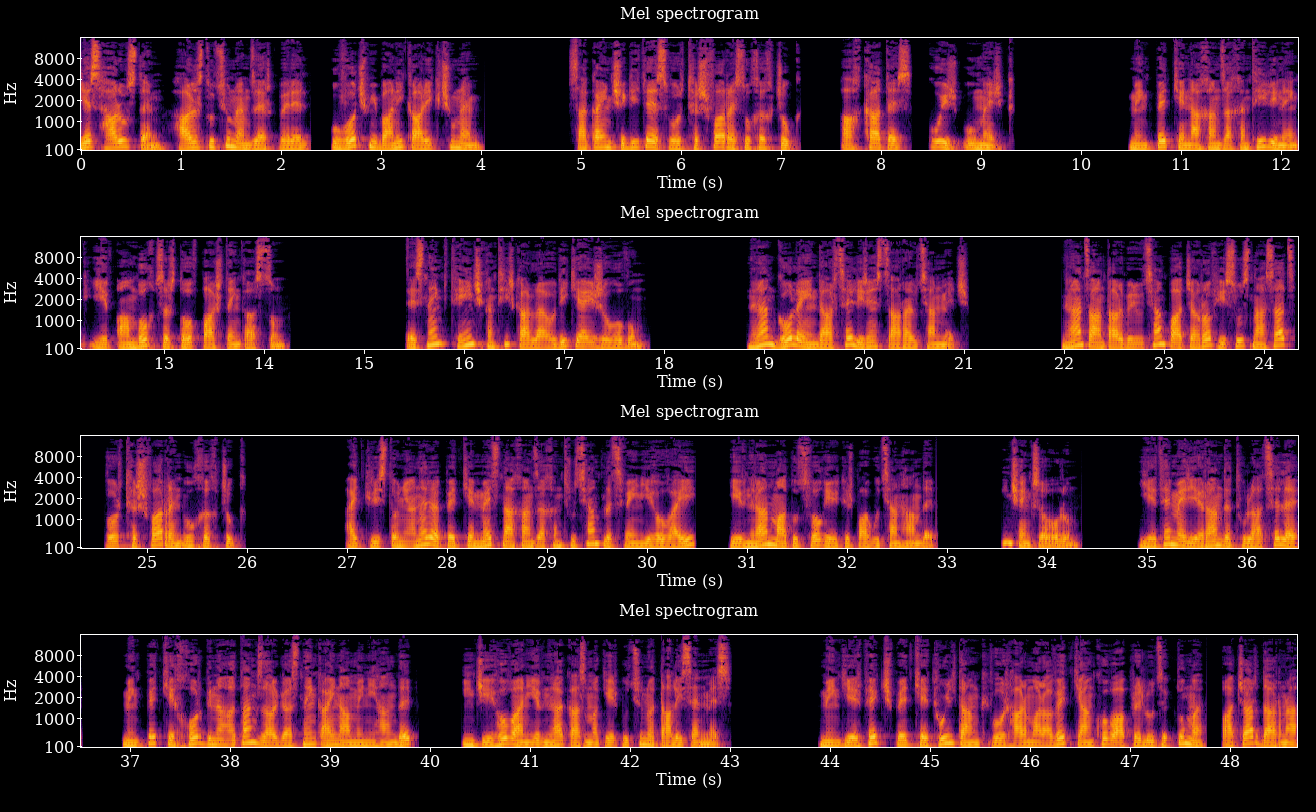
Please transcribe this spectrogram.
Ես հարուստ եմ, հարստություն եմ ձեռք բերել ու ոչ մի բանի կարիք չունեմ։ Սակայն չգիտես, որ թշվառ ես ու խղճուկ, աղքատ ես, կույր ու մերկ։ Մենք պետք է նախանձախնդիր լինենք եւ ամբողջ սրտով պաշտենք Աստծուն։ Տեսնենք, թե ինչ խնդիր կար Լաոդիկիայի ժողովում։ Նրանք գոլ էին դարձել իրենց ծառայության մեջ։ Նրանց անտարբերության պատճառով Հիսուսն ասաց, որ թշվառ են ու խղճուկ։ Այդ քրիստոնյաները պետք է մեծ նախանձախնդրությամբ լծվեին Եհովայի եւ նրան մատուցվող երկրպագության հանդեպ։ Ինչ ենք սովորում։ Եթե մեր երանդը թուլացել է, մենք պետք է խոր գնահատանք զարգացնենք այն ամենի հանդեպ, ինչ Եհովան եւ նրա կազմակերպությունը տալիս են մեզ։ Մենք երբեք չպետք է թույլ տանք, որ հարմարավետ կյանքով ապրելու ձգտումը պատճառ դառնա,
